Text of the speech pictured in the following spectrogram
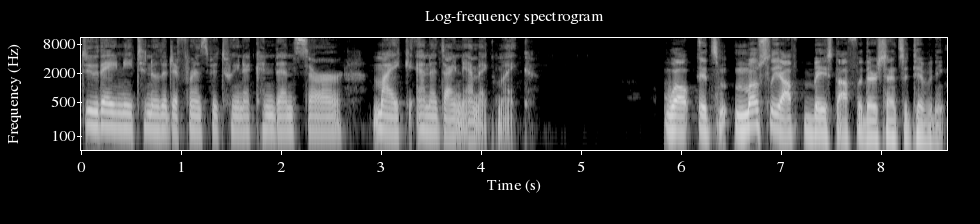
do they need to know the difference between a condenser mic and a dynamic mic? Well, it's mostly off based off of their sensitivity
